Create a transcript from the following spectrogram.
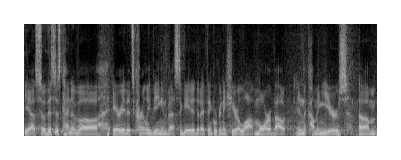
Yeah, so this is kind of a area that's currently being investigated that I think we're going to hear a lot more about in the coming years. Um,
